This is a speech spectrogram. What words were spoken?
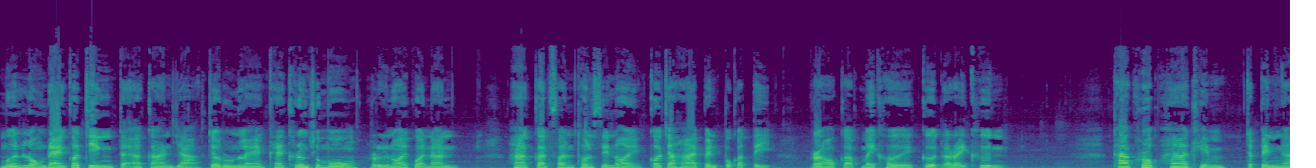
เหมือนลงแดงก็จริง แต่อาการอยากจะรุนแรงแค่ครึ่งชั่วโมง หรือน้อยกว่านั้น หากกัดฟันทนเสียหน่อยก็จะหายเป็นปกติ เรากับไม่เคยเกิดอะไรขึ้น ถ้าครบห้าเข็มจะเป็นไง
